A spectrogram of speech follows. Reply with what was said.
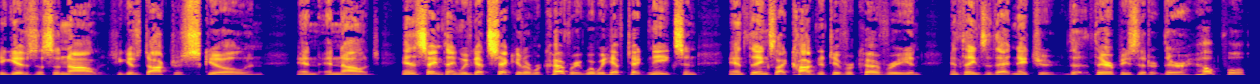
He gives us the knowledge. He gives doctors skill and, and, and knowledge. And the same thing, we've got secular recovery where we have techniques and, and things like cognitive recovery and, and things of that nature, the therapies that are, that are helpful.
